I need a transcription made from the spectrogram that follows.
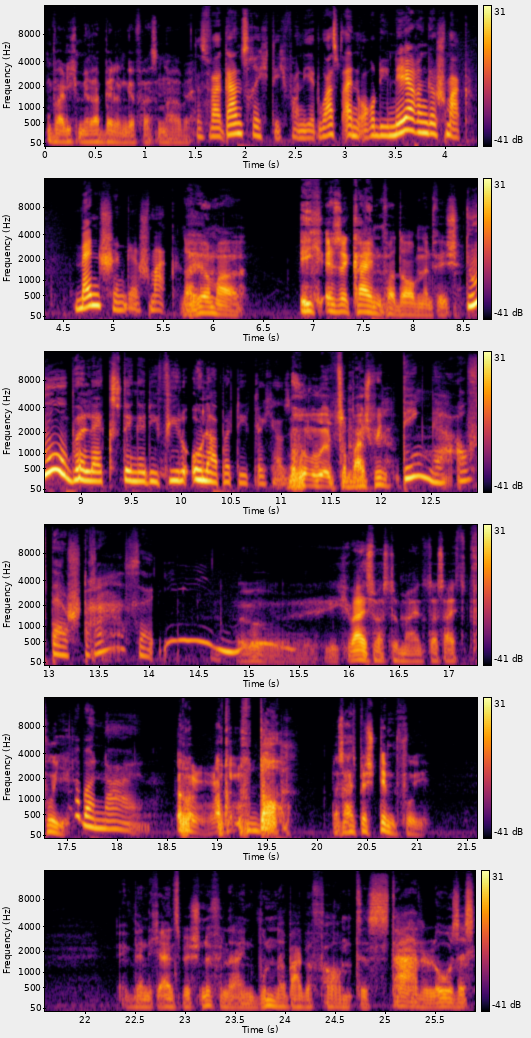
weil ich Mirabellen gefressen habe. Das war ganz richtig von ihr. Du hast einen ordinären Geschmack. Menschengeschmack. Na hör mal. Ich esse keinen verdorbenen Fisch. Du beleckst Dinge, die viel unappetitlicher sind. Zum Beispiel? Dinge auf der Straße. Ih. Ich weiß, was du meinst. Das heißt Pfui. Aber nein. Doch. Das heißt bestimmt Pfui. Wenn ich eins beschnüffele, ein wunderbar geformtes, tadelloses,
